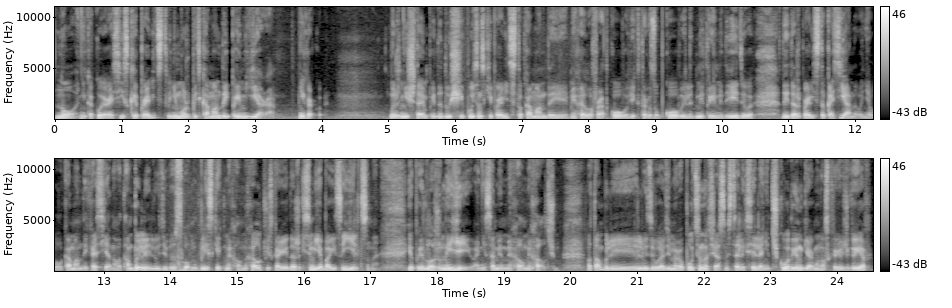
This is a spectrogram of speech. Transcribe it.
Но никакое российское правительство не может быть командой премьера. Никакое. Мы же не считаем предыдущие путинские правительства командой Михаила Фродкова, Виктора Зубкова или Дмитрия Медведева, да и даже правительство Касьянова не было командой Касьянова. Там были люди, безусловно, близкие к Михаилу Михайловичу, и скорее даже к семье Бориса Ельцина, и предложенные ею, а не самим Михаилом Михайловичем. Но там были люди Владимира Путина, в частности, Алексей Леонидович Кудрин, Герман Оскарович Греф,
